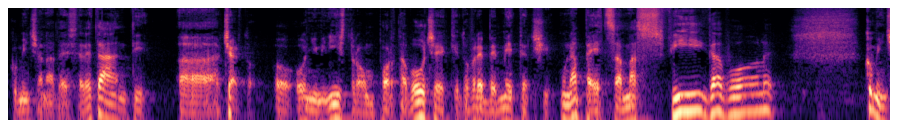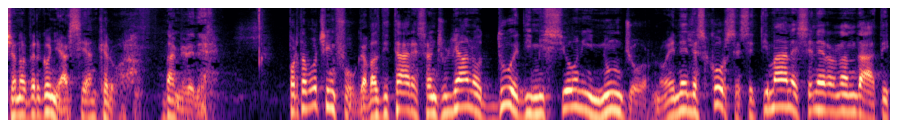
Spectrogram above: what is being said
cominciano ad essere tanti. Uh, certo, ogni ministro ha un portavoce che dovrebbe metterci una pezza, ma sfiga vuole. Cominciano a vergognarsi anche loro. Dammi vedere. Portavoce in fuga, Valditare e San Giuliano, due dimissioni in un giorno e nelle scorse settimane se n'erano andati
